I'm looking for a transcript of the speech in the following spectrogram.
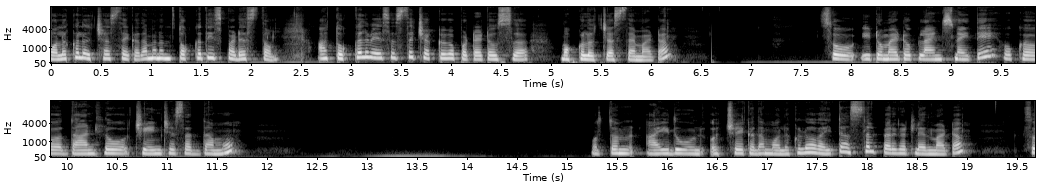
మొలకలు వచ్చేస్తాయి కదా మనం తొక్క తీసి పడేస్తాం. ఆ తొక్కలు వేసేస్తే చక్కగా పొటాటోస్ మొక్కలు వచ్చేస్తాయి అన్నమాట. సో ఈ టొమాటో ప్లాంట్స్ని అయితే ఒక దాంట్లో చేంజ్ చేసేద్దాము. మొత్తం ఐదు వచ్చాయి కదా మొలకలు అవి అయితే అస్సలు పెరగట్లేదు అన్నమాట. సో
